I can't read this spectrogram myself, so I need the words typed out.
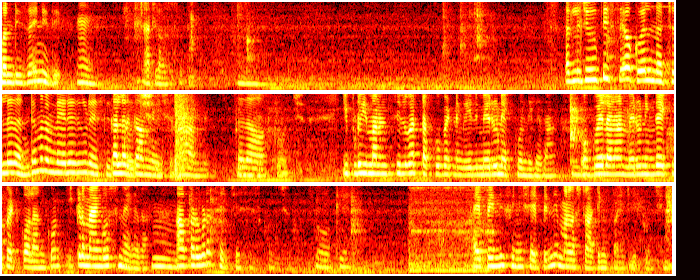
మన డిజైన్ ఇది. అట్లా వస్తుంది. అట్లా చూపిస్తే ఒకవేళ నచ్చలేదంటే మనం వేరేది కూడా వేసి కలర్ కాంబినేషన్ కదా. వేసుకోవచ్చు. ఇప్పుడు ఈ మనం సిల్వర్ తక్కువ పెట్టిన ఇది మెరూన్ ఎక్కువ ఉంది కదా. ఒకవేళ మెరూన్ ఇంకా ఎక్కువ పెట్టుకోవాలనుకో ఇక్కడ మ్యాంగోస్ ఉన్నాయి కదా. అక్కడ కూడా సెట్ చేసేసుకోవచ్చు. ఓకే. అయిపోయింది ఫినిష్ అయిపోయింది. మళ్ళీ స్టార్టింగ్ పాయింట్ ఇక్కడికి వచ్చింది.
